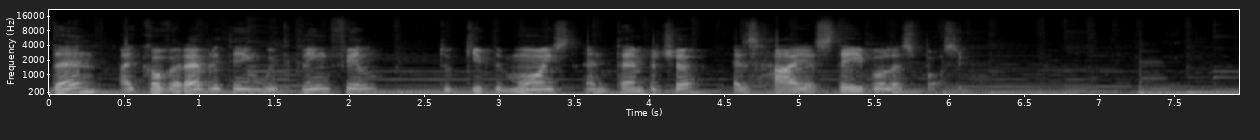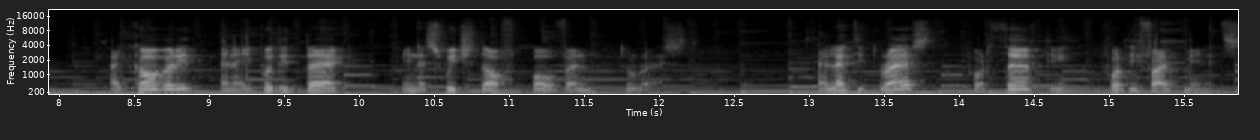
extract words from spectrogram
Then I cover everything with cling film to keep the moist and temperature as high as stable as possible. I cover it and I put it back in a switched off oven to rest. I let it rest for 30 45 minutes.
